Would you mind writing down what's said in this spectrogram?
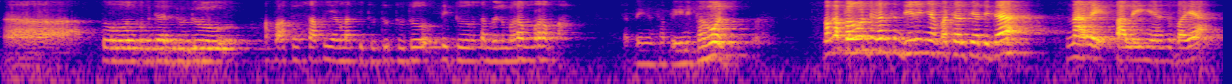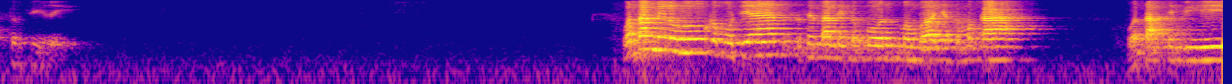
uh, turun kemudian duduk. Apa itu sapi yang lagi duduk-duduk tidur sambil merem-merem. Ah saya pengen sapi ini bangun maka bangun dengan sendirinya padahal dia tidak narik talinya supaya berdiri. Watamiluhu kemudian setan itu pun membawanya ke Mekah. Watak tibihi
